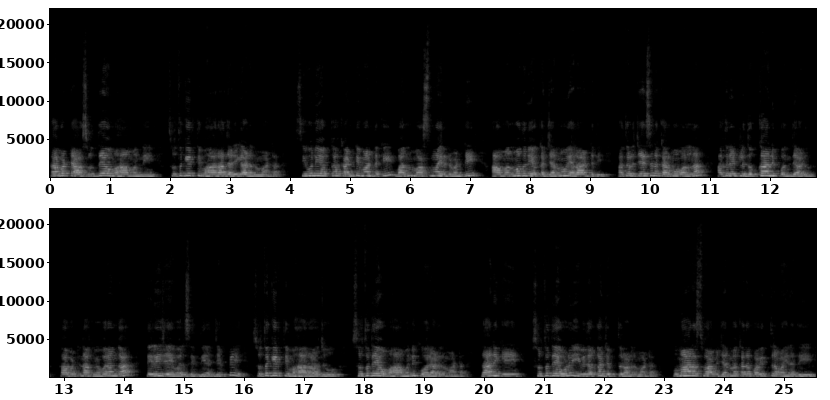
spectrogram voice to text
కాబట్టి ఆ శృతదేవ మహాముని శృతకీర్తి మహారాజు అడిగాడనమాట శివుని యొక్క కంటి మంటకి వన్ వసమైనటువంటి ఆ మన్మధుని యొక్క జన్మం ఎలాంటిది? అతడు చేసిన కర్మ వలన అతడు ఇట్లు దుఃఖాన్ని పొందాడు. కాబట్టి నాకు వివరంగా తెలియజేయవలసింది అని చెప్పి శృతకీర్తి మహారాజు శృతదేవ మహాముని కోరాడనమాట. దానికి శృతదేవుడు ఈ విధంగా చెప్తున్నాడు అనమాట కుమారస్వామి జన్మ కథ పవిత్రమైనది.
